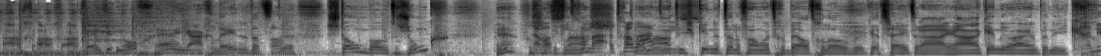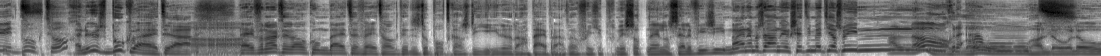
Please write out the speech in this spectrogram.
Ach, ach, ach. Weet je het nog? Hè? Een jaar geleden dat de stoomboot zonk. Hè, van Sinterklaas. trauma- traumatisch. Kindertelefoon werd gebeld, geloof ik, et cetera. Ja, kinderen waren in paniek. En nu het boek, toch? En nu is het boek kwijt, ja. Oh. Hey, van harte welkom bij TV Talk. Dit is de podcast die je iedere dag bijpraat over wat je hebt gemist op Nederlandse televisie. Mijn naam is Anne, ik zit hier met Jasmin. Hallo, hallo, hallo, hallo.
